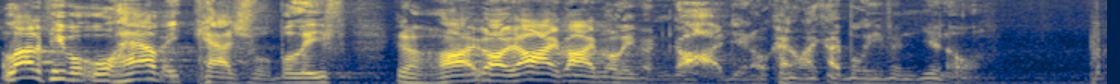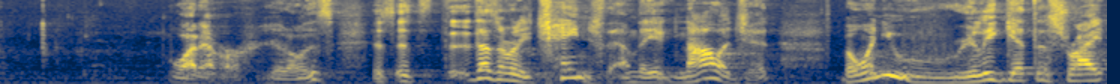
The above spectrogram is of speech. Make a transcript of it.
A lot of people will have a casual belief. You know, I, I, I believe in God, you know, kind of like I believe in, you know, whatever. You know, it's, it's, it's, it doesn't really change them. They acknowledge it. But when you really get this right,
